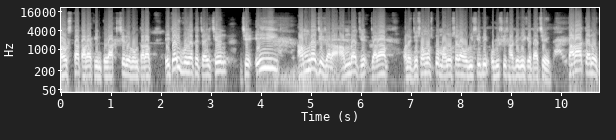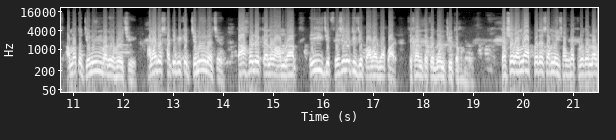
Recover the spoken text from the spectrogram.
সংস্থা তারা কিন্তু রাখছেন এবং তারা এটাই বোঝাতে চাইছেন যে এই আমরা যে যারা, আমরা যে যারা মানে যে সমস্ত মানুষেরা ওবিসি ওবিসি সার্টিফিকেট আছে, তারা কেন, আমরা তো জেনুইন ভাবে হয়েছি, আমাদের সার্টিফিকেট জেনুইন আছে, তাহলে কেন আমরা এই যে ফেসিলিটি যে পাওয়ার ব্যাপার, সেখান থেকে বঞ্চিত হব? দর্শক, আমরা আপনাদের সামনে এই সংবাদ তুলে ধরলাম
